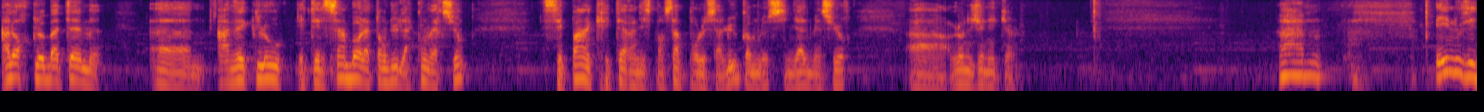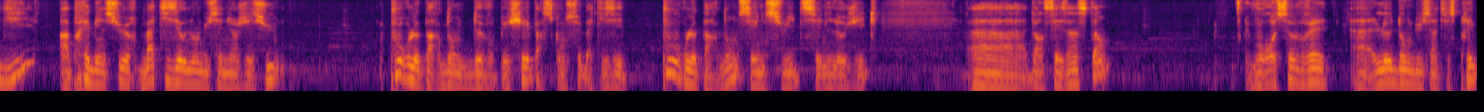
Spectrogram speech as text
Alors que le baptême euh, avec l'eau était le symbole attendu de la conversion, c'est pas un critère indispensable pour le salut, comme le signale bien sûr à euh, et il nous est dit, après bien sûr, baptisé au nom du Seigneur Jésus, pour le pardon de vos péchés, parce qu'on se baptisait pour le pardon, c'est une suite, c'est une logique. Euh, dans ces instants, vous recevrez le don du Saint-Esprit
